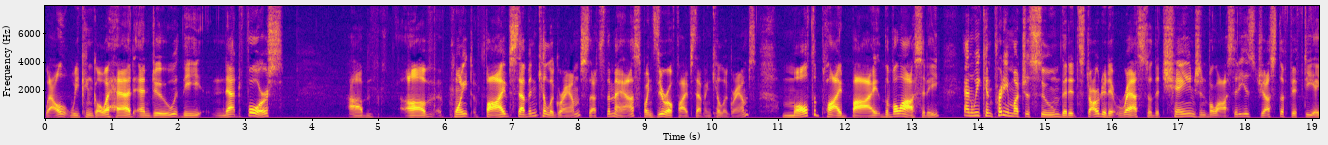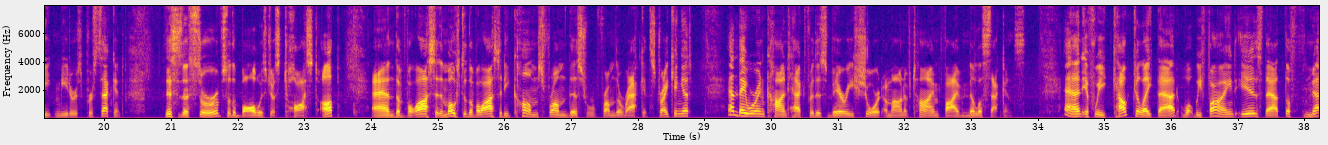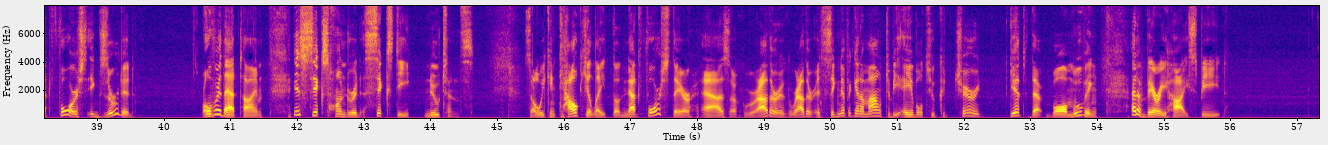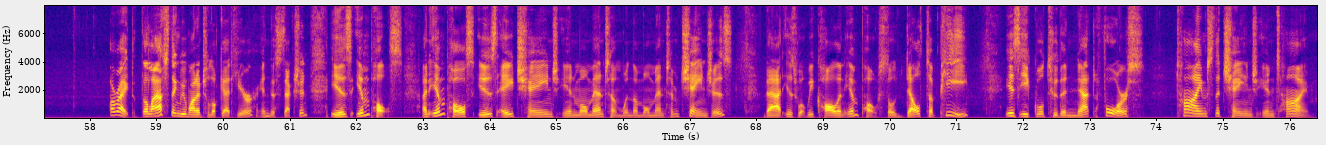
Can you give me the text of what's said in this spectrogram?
Well, we can go ahead and do the net force um, of 0.57 kilograms. That's the mass 0.057 kilograms multiplied by the velocity. And we can pretty much assume that it started at rest. So the change in velocity is just the 58 meters per second. This is a serve. So the ball was just tossed up and the velocity, most of the velocity comes from this from the racket striking it and they were in contact for this very short amount of time, five milliseconds. And if we calculate that, what we find is that the net force exerted over that time is 660 newtons. So we can calculate the net force there as a rather rather a significant amount to be able to get that ball moving at a very high speed. All right, the last thing we wanted to look at here in this section is impulse. An impulse is a change in momentum. When the momentum changes, that is what we call an impulse. So delta P is equal to the net force times the change in time.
